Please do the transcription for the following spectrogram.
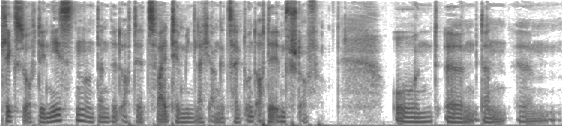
klickst du auf den nächsten und dann wird auch der Zweitermin gleich angezeigt und auch der Impfstoff. Und ähm, dann ähm,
